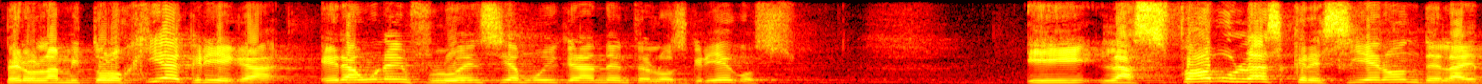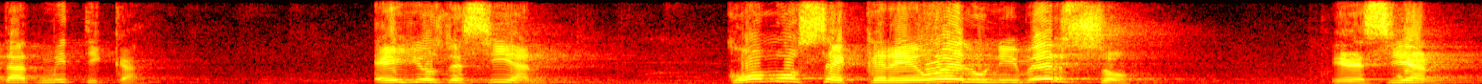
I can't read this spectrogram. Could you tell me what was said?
Pero la mitología griega era una influencia muy grande entre los griegos. Y las fábulas crecieron de la edad mítica. Ellos decían, ¿cómo se creó el universo? Y decían,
